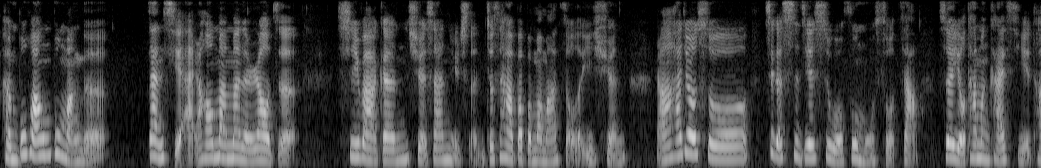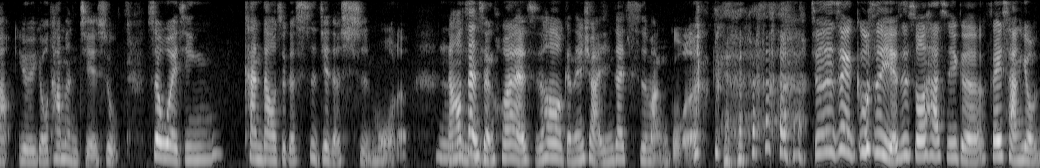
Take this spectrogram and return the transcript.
很不慌不忙的站起来，然后慢慢的绕着。Shiva 跟雪山女神，就是他爸爸妈妈走了一圈，然后他就说：“这个世界是我父母所造，所以由他们开始，也他也由他们结束，所以我已经看到这个世界的始末了。嗯”然后战神回来的时候，Ganesha 已经在吃芒果了。就是这个故事也是说，他是一个非常有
